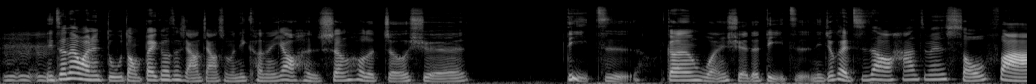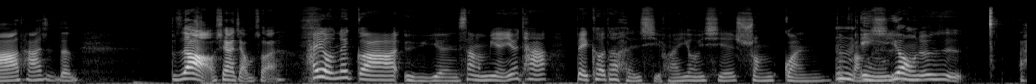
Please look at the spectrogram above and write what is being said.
嗯嗯嗯，你真的要完全读懂贝克特想要讲什么，你可能要很深厚的哲学底子跟文学的底子，你就可以知道他这边手法，他是的不知道，现在讲不出来。还有那个啊，语言上面，因为他贝克特很喜欢用一些双关的方式，嗯，引用就是。哎，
